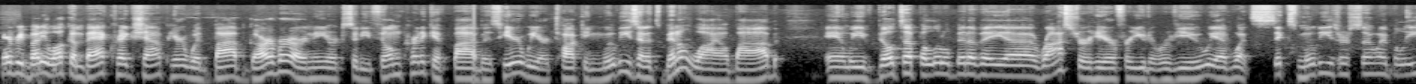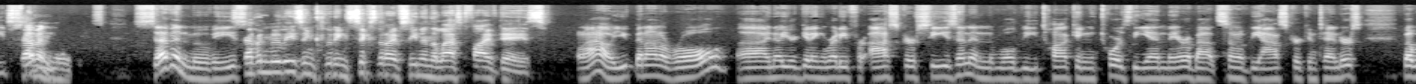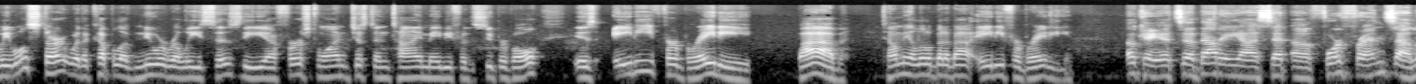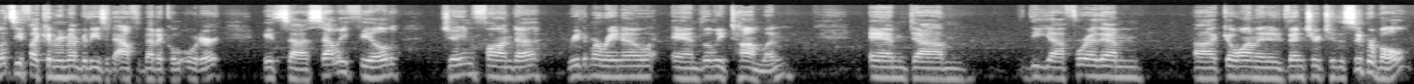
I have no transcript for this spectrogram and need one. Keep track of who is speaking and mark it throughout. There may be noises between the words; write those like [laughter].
Speaker 1: Hey everybody, welcome back. Craig Shoup here with Bob Garver, our New York City film critic. If Bob is here, we are talking movies, and it's been a while, Bob, and we've built up a little bit of a uh, roster here for you to review. We have what six movies or so, I believe.
Speaker 2: Seven.
Speaker 1: movies. Seven movies.
Speaker 2: Seven movies, including six that I've seen in the last five days.
Speaker 1: Wow, you've been on a roll. Uh, I know you're getting ready for Oscar season, and we'll be talking towards the end there about some of the Oscar contenders. But we will start with a couple of newer releases. The uh, first one, just in time maybe for the Super Bowl, is 80 for Brady. Bob, tell me a little bit about 80 for Brady.
Speaker 2: Okay, it's about a uh, set of four friends. Uh, let's see if I can remember these in alphabetical order. It's uh, Sally Field, Jane Fonda, Rita Moreno, and Lily Tomlin. And um, the uh, four of them uh, go on an adventure to the Super Bowl.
